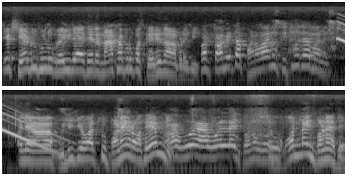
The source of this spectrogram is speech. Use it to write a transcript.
એક શેડું થોડુંક રહી જાય છે એટલે નાખા પર પછી કરી દઉં આપણે બી. પણ તમે તો ભણવાનું કીધું છે મને. એટલે આ ભૂલી જેવા તું ભણે રહો છે એમ ને? ઓનલાઈન ભણો ઓનલાઈન ભણે છે?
